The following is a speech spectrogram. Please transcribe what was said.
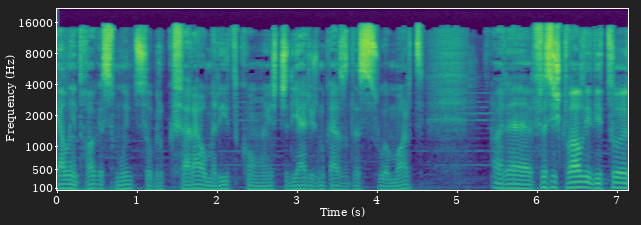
Ela interroga-se muito sobre o que fará o marido com estes diários no caso da sua morte. Ora, Francisco Val, editor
